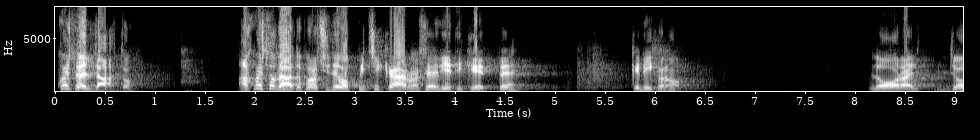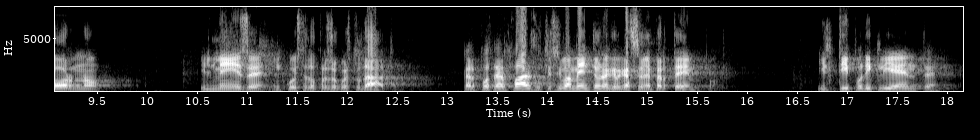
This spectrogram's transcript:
Questo è il dato. A questo dato però ci devo appiccicare una serie di etichette che dicono l'ora, il giorno, il mese in cui è stato preso questo dato, per poter fare successivamente un'aggregazione per tempo. Il tipo di cliente,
